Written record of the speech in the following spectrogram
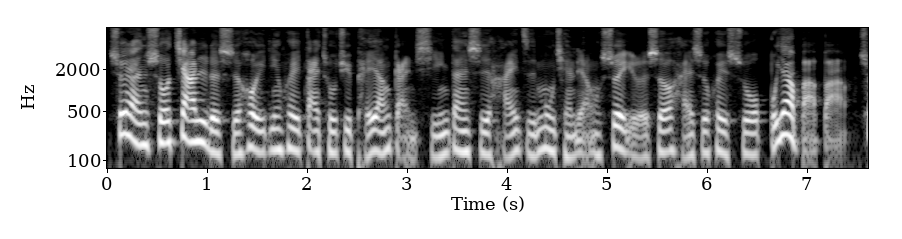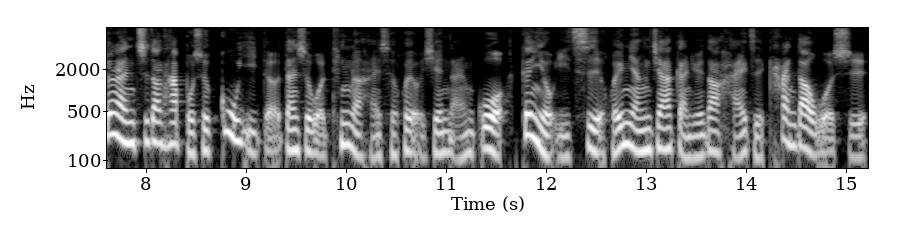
虽然说假日的时候一定会带出去培养感情，但是孩子目前两岁，有的时候还是会说不要爸爸。虽然知道他不是故意的，但是我听了还是会有一些难过。更有一次回娘家，感觉到孩子看到我时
